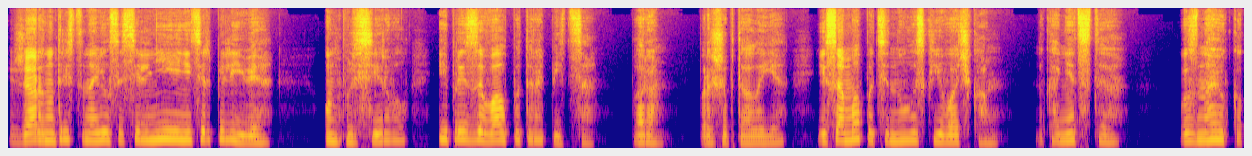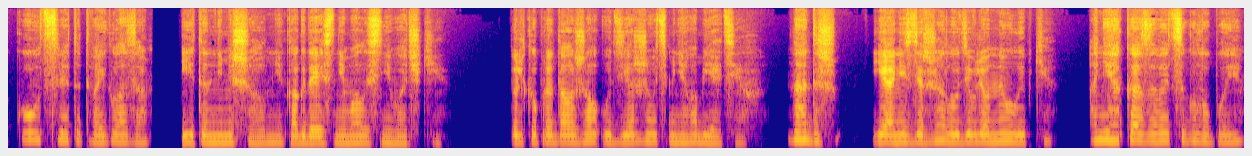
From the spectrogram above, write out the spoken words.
Жар внутри становился сильнее и нетерпеливее. Он пульсировал и призывал поторопиться. «Пора», — прошептала я, и сама потянулась к его очкам. «Наконец-то Узнаю, какого цвета твои глаза. Итан не мешал мне, когда я снимала с него очки. Только продолжал удерживать меня в объятиях. Надо ж, я не сдержала удивленной улыбки. Они, оказывается, голубые.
